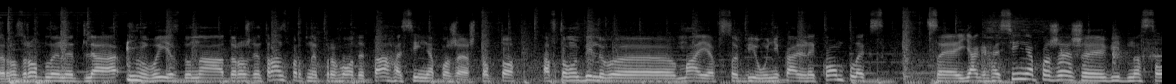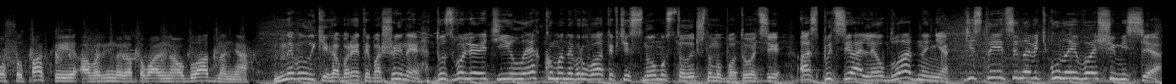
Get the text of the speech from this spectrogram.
Розроблений для виїзду на дорожньо-транспортні пригоди та гасіння пожеж. Тобто автомобіль е, має в собі унікальний комплекс. Це як гасіння пожежі від насосу, так і аварійно-рятувальне обладнання. Невеликі габарити машини дозволяють їй легко маневрувати в тісному столичному потоці, а спеціальне обладнання дістається навіть у найважчі місця.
